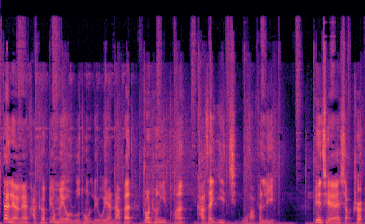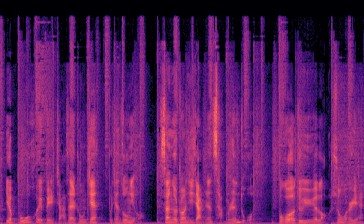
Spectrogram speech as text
但两辆卡车并没有如同留言那般撞成一团，卡在一起无法分离，并且小车也不会被夹在中间不见踪影。三个撞击假人惨不忍睹。不过对于老兄而言，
